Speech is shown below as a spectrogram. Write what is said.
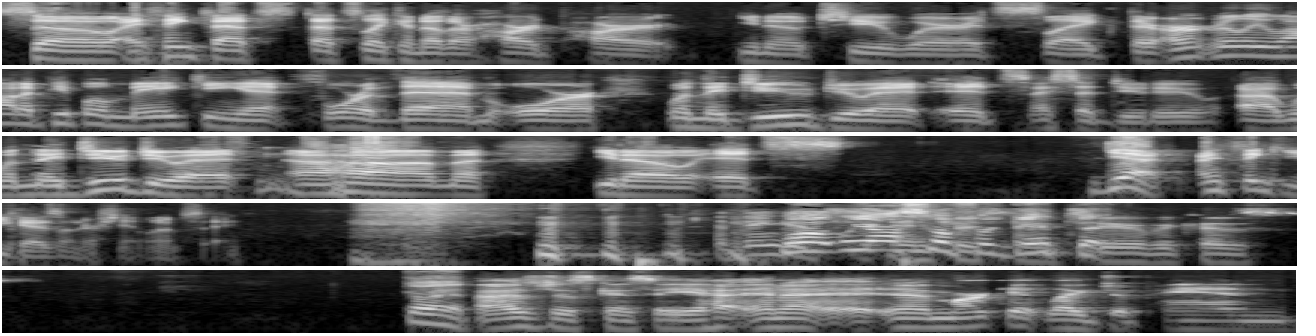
So I think that's that's like another hard part, you know, too, where it's like there aren't really a lot of people making it for them, or when they do do it, it's I said do do. Uh, when they do do it, um, you know, it's yeah. I think you guys understand what I'm saying. I think Well, it's we also interesting, forget that- too because Go ahead. I was just gonna say, yeah, in a, in a market like Japan,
